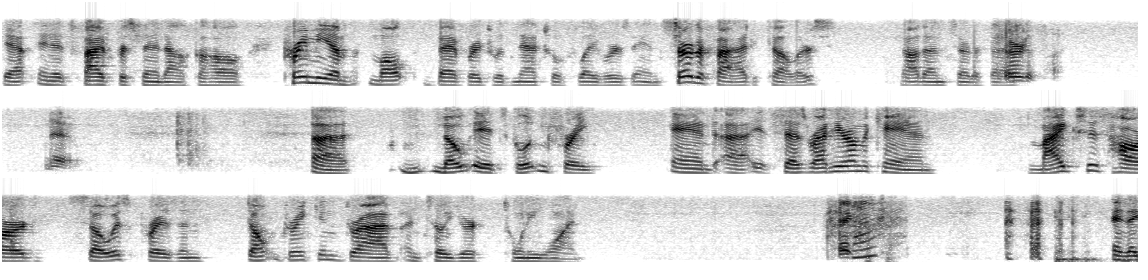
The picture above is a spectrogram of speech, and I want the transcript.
Yeah, and it's five percent alcohol. Premium malt beverage with natural flavors and certified colors, not uncertified. Certified. No. uh, no, it's gluten free, and uh, it says right here on the can, Mike's is hard, so is prison. Don't drink and drive until you're 21. Huh? And they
